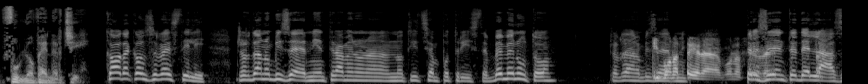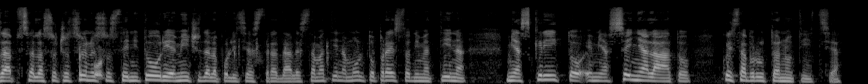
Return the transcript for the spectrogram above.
full of energy. Codacons resti lì. Giordano Biserni, entriamo in una notizia un po' triste. Benvenuto. Giordano Biserni, buonasera, buonasera. presidente dell'ASAPS, l'Associazione Sostenitori e Amici della Polizia Stradale. Stamattina, molto presto di mattina, mi ha scritto e mi ha segnalato questa brutta notizia.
